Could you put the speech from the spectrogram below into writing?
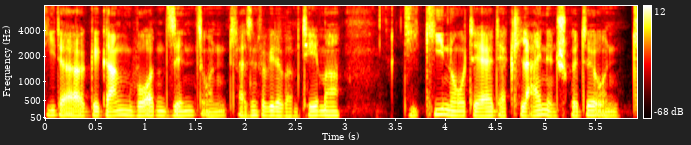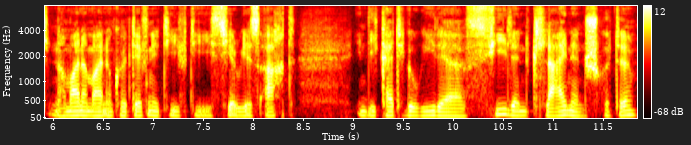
die da gegangen worden sind. Und da sind wir wieder beim Thema die Keynote der, der kleinen Schritte. Und nach meiner Meinung gehört definitiv die Series 8 in die Kategorie der vielen kleinen Schritte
